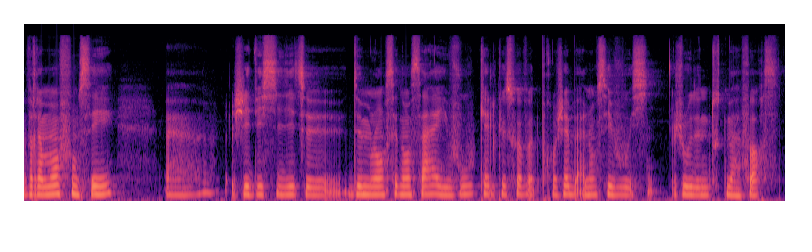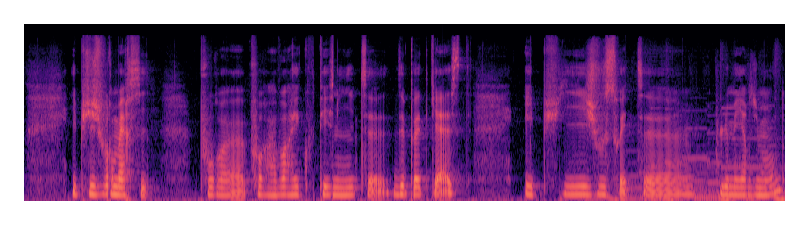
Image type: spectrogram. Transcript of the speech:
Vraiment foncer. J'ai décidé de, de, me lancer dans ça et vous, quel que soit votre projet, bah, lancez-vous aussi. Je vous donne toute ma force. Et puis je vous remercie pour, euh, pour avoir écouté minutes euh, de podcast. Et puis je vous souhaite euh, le meilleur du monde.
